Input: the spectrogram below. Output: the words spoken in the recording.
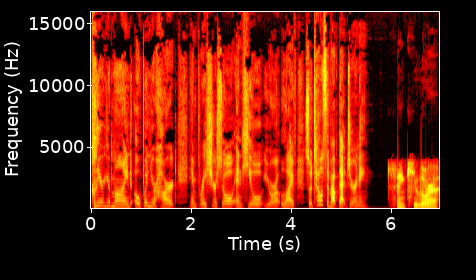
Clear your mind, open your heart, embrace your soul, and heal your life. So tell us about that journey? Thank you, Laura.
